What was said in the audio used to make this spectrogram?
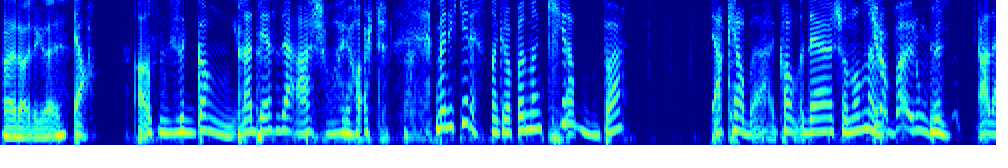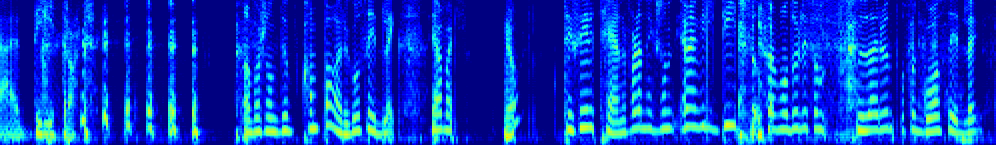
Det er rare greier. ja. Altså disse gangene det syns jeg er så rart. Men ikke resten av kroppen, men krabbe Ja, krabbe kan, Det skjønner man, Krabbe er jo Mm. Ja, det er dritrart. Det er sånn, du kan bare gå sidelengs. Ja vel. Ja vel. Tenk så irriterende for den. Tenker sånn, ja, jeg vil dit! Og så må du liksom snu deg rundt og så gå sidelengs.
